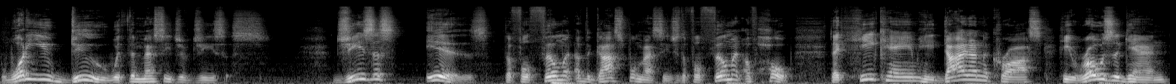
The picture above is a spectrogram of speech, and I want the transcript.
what do you do with the message of Jesus? Jesus is the fulfillment of the gospel message, the fulfillment of hope that he came, he died on the cross, he rose again,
